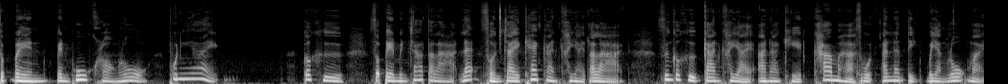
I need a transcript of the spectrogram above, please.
สเปนเป็นผู้ครองโลก พูดง่ายก็คือสเปนเป็นเจ้าตลาด และสนใจแค่การขยายตลาด ซึ่งก็คือการขยายอาณาเขตข้ามมหาสมุทรแอตแลนติกไปยังโลกใหม่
